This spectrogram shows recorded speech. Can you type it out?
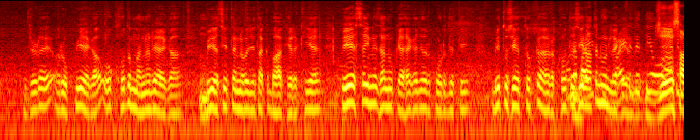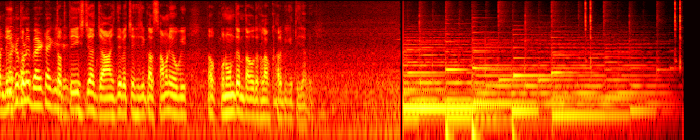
ਜਿਹੜੇ ਆਰੋਪੀ ਹੈਗਾ ਉਹ ਖੁਦ ਮੰਨ ਰਿਹਾ ਹੈਗਾ ਵੀ ਅਸੀਂ 3 ਵਜੇ ਤੱਕ ਬਹਾ ਕੇ ਰੱਖੀ ਹੈ। ਇਹ ਐਸਆਈ ਨੇ ਸਾਨੂੰ ਕਿਹਾ ਹੈਗਾ ਜਦੋਂ ਰਿਪੋਰਟ ਦਿੱਤੀ ਵੀ ਤੁਸੀਂ ਇੱਥੋਂ ਘਰ ਰੱਖੋ ਤੇ ਅਸੀਂ ਰਾਤ ਨੂੰ ਲੈ ਕੇ ਜਾਂਦੇ ਜੇ ਸਾਡੀ ਹੈਗੀ। ਤਫਤੀਸ਼ ਜਾਂ ਜਾਂਚ ਦੇ ਵਿੱਚ ਇਹ ਜੀ ਗੱਲ ਸਾਹਮਣੇ ਹੋਊਗੀ ਤਾਂ ਕਾਨੂੰਨ ਦੇ ਮੁਤਾਬਕ ਖਿਲਾਫ ਕਾਰਵਾਈ ਕੀਤੀ ਜਾਵੇਗੀ।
